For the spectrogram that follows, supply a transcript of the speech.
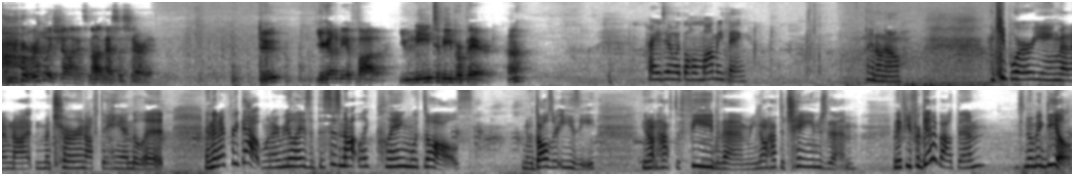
really, Sean, it's not necessary. Dude, you're gonna be a father. You need to be prepared, huh? How are you doing with the whole mommy thing? I don't know. I keep worrying that I'm not mature enough to handle it. And then I freak out when I realize that this is not like playing with dolls. You know, dolls are easy. You don't have to feed them, you don't have to change them. And if you forget about them, it's no big deal.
